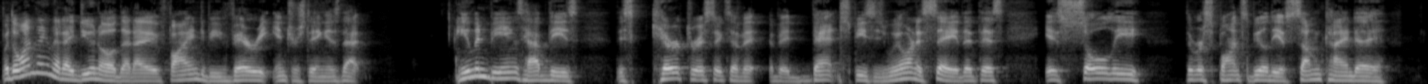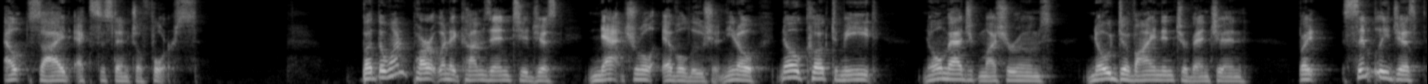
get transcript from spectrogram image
But the one thing that i do know that i find to be very interesting is that human beings have these these characteristics of, it, of advanced species we want to say that this is solely the responsibility of some kind of outside existential force. But the one part when it comes into just natural evolution, you know, no cooked meat, no magic mushrooms, no divine intervention, but simply just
